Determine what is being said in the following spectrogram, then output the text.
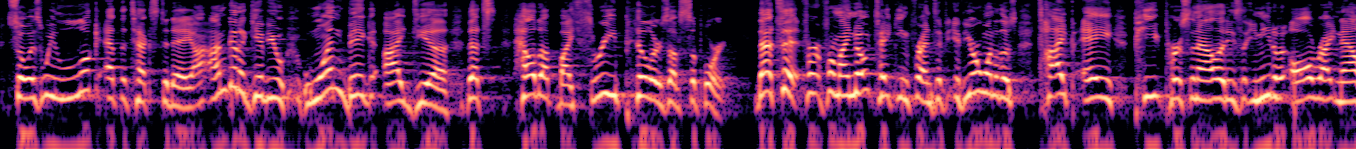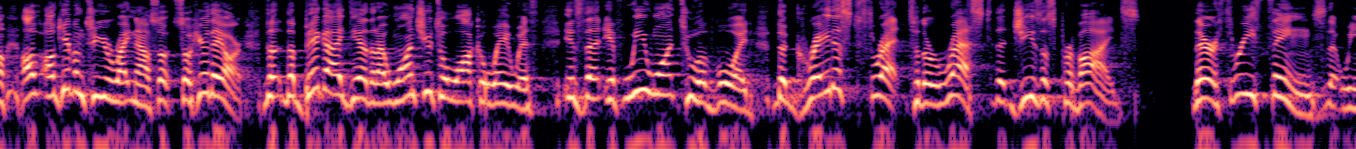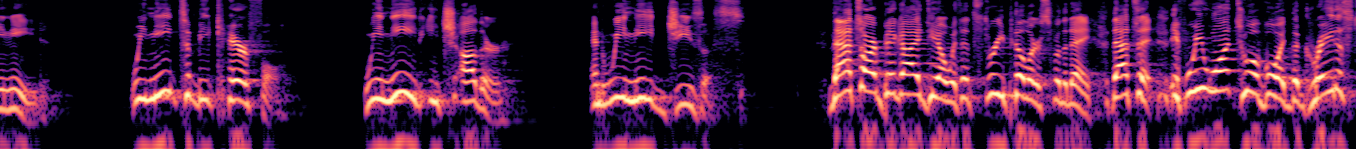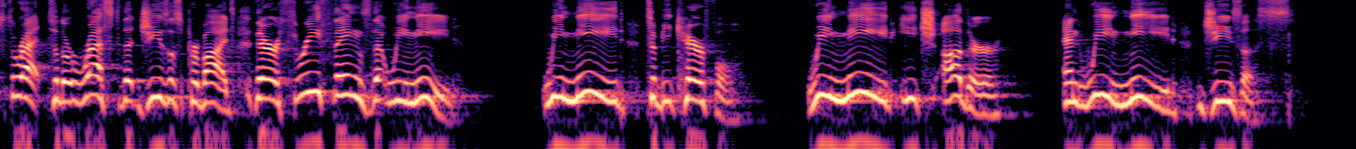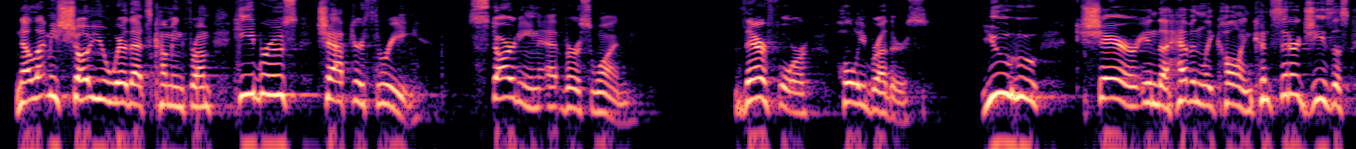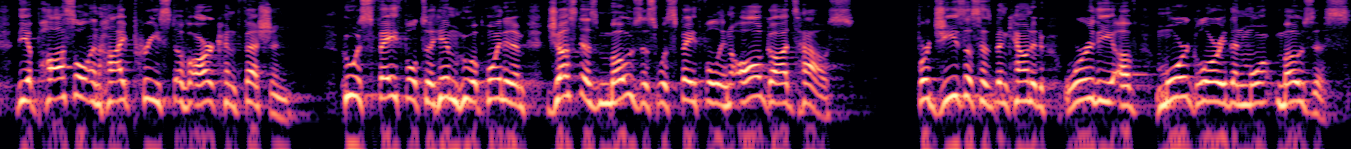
So, as we look at the text today, I'm going to give you one big idea that's held up by three pillars of support. That's it. For, for my note taking friends, if, if you're one of those type A P personalities that you need it all right now, I'll, I'll give them to you right now. So, so here they are. The, the big idea that I want you to walk away with is that if we want to avoid the greatest threat to the rest that Jesus provides, there are three things that we need. We need to be careful. We need each other. And we need Jesus. That's our big idea with its three pillars for the day. That's it. If we want to avoid the greatest threat to the rest that Jesus provides, there are three things that we need. We need to be careful, we need each other, and we need Jesus. Now, let me show you where that's coming from. Hebrews chapter 3, starting at verse 1. Therefore, holy brothers, you who share in the heavenly calling, consider Jesus the apostle and high priest of our confession, who was faithful to him who appointed him, just as Moses was faithful in all God's house. For Jesus has been counted worthy of more glory than Moses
